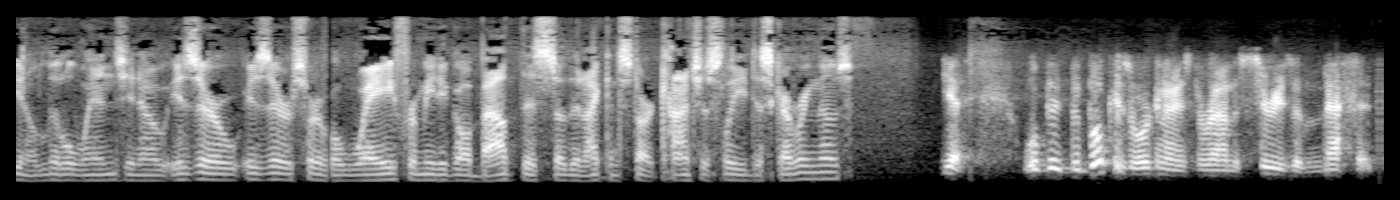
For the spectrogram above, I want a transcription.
you know little wins. You know, is there is there sort of a way for me to go about this so that I can start consciously discovering those? Yes. Well, the, the book is organized around a series of methods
